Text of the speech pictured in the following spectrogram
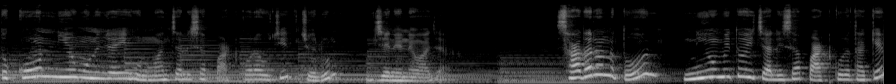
তো কোন নিয়ম অনুযায়ী হনুমান চালিসা পাঠ করা উচিত? চলুন জেনে নেওয়া যাক। সাধারণত নিয়মিত এই চালিসা পাঠ করে থাকেন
